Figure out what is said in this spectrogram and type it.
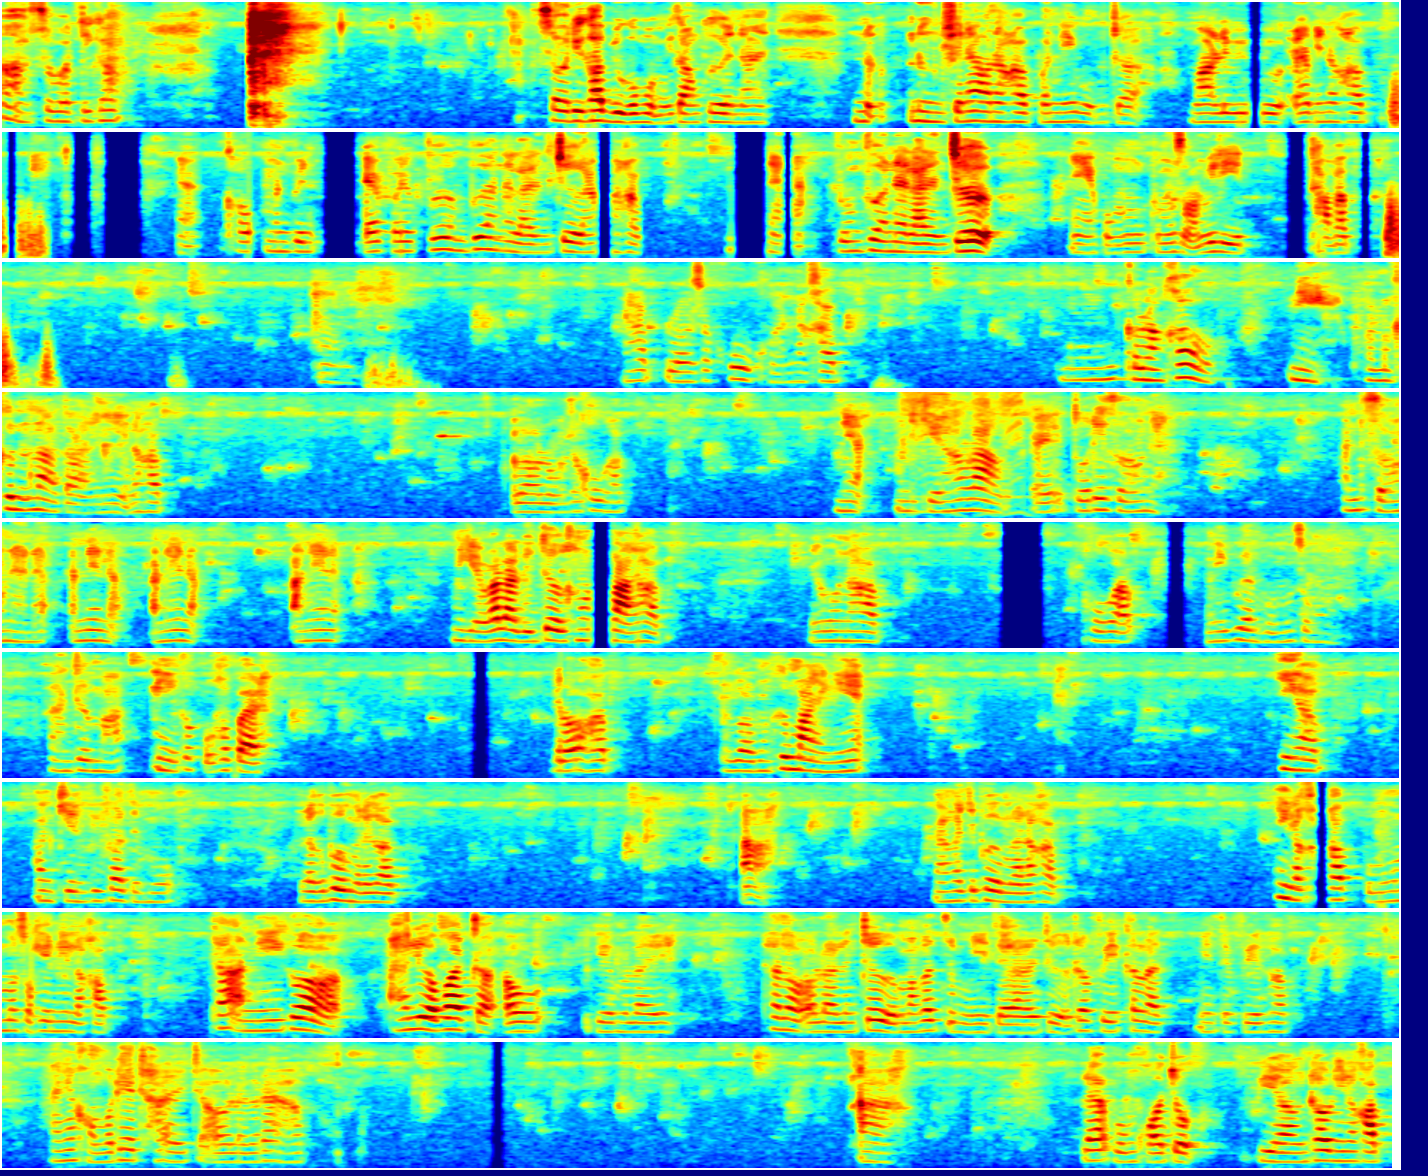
อ่าสวัสดีครับ สวัสดีครับอยู่กับผมอีกตามเคยในหนึ่งหนึ่งชแนลนะครับ วันนี้ผมจะมารีวิวแอปนี้นะครับเนี่ยเขามันเป็นแอปไว้เพิ่มเพื่อนในไลน์เจอนะครับเนี่ยเพิ่มเพื่อนในไลน์เจอเนี่ยผมจะมาสอนวิธีทำครับนะครับรอสักครู่ก่อนนะครับมันกำลังเข้า นี่พอมันขึ้นหน้าตาอย่างนี้นะครับ รอรอสักครู่ครับ เนี่ยมันจะเขียนข้างล่างไอ้ตัวที่สองเนี่ย อันที่สองเนี่ยนะอันนี้เนี่ยอันนี้เนี่ยอันนี้เนี่ยมีเขียนว่าลาเรนเจอร์ข้างล่างครับเดี๋ยวนะครับครูครับอันนี้เพื่อนผมส่งลาเรนเจอร์มานี่ก็กดเข้าไปเดี๋ยวรอครับรอมันขึ้นมาอย่างนี้นี่ครับ มันเขียนฟีฟ่าเต็มหกแล้วก็เพิ่มมาเลยครับ อะ ก็จะเพิ่มแล้วนะครับ นี่แหละครับ ผมก็มาสอนแค่นี้แหละครับ ถ้าอันนี้ก็ให้เลือกว่าจะเอาเกมอะไร ถ้าเราเอาลาเรนเจอร์มันก็จะมีแต่ลาเรนเจอร์ถ้าเฟซก็ลามีแต่เฟซครับ อันนี้ของประเทศไทยจะเอาอะไรก็ได้ครับ อะและผมขอจบเพียงเท่านี้นะครับ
